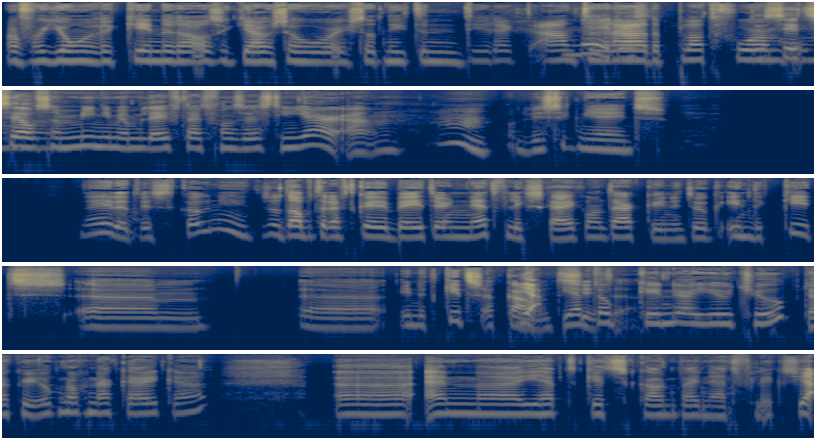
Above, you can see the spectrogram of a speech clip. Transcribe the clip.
Maar voor jongere kinderen, als ik jou zo hoor, is dat niet een direct aan te nee, raden platform. Er zit zelfs een minimumleeftijd van 16 jaar aan. Hmm, dat wist ik niet eens. Nee, dat wist ik ook niet. Dus wat dat betreft kun je beter Netflix kijken, want daar kun je natuurlijk in de kids, um, uh, in het kids-account Ja, je hebt ook kinder-YouTube, daar kun je ook nog naar kijken. Uh, en uh, je hebt de kids-account bij Netflix, ja.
